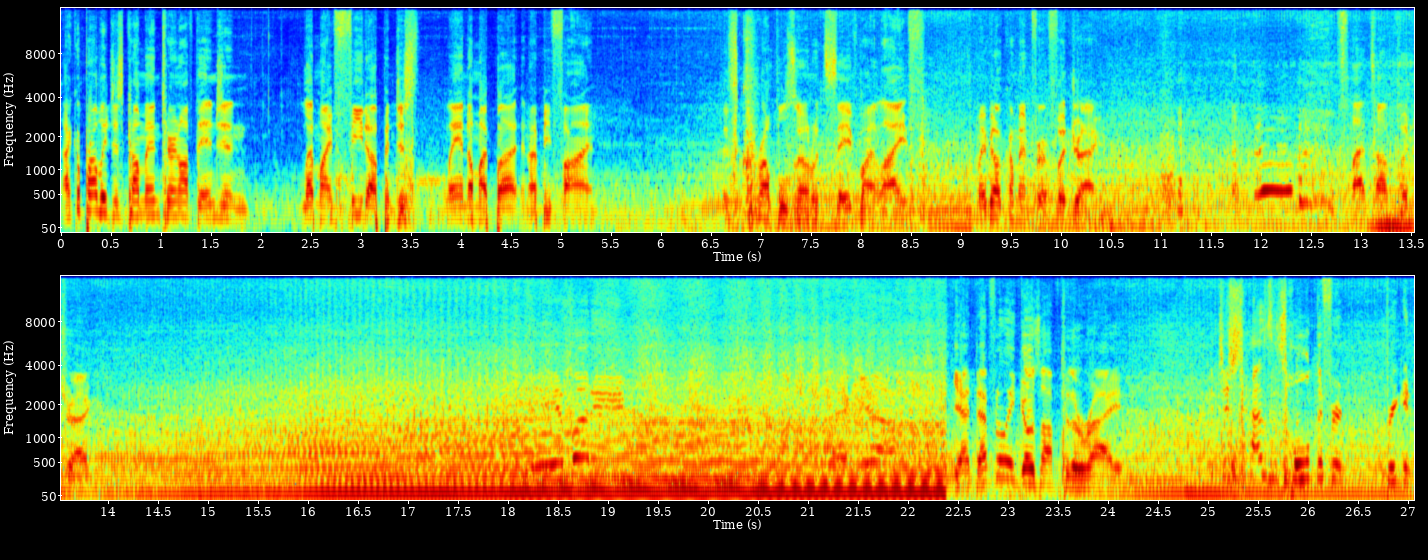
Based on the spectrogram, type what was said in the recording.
I could probably just come in, turn off the engine, let my feet up and just land on my butt and I'd be fine. This crumple zone would save my life. Maybe I'll come in for a foot drag. Flat top foot drag. Yeah, buddy. Heck yeah. Yeah, it definitely goes off to the right. It just has this whole different freaking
